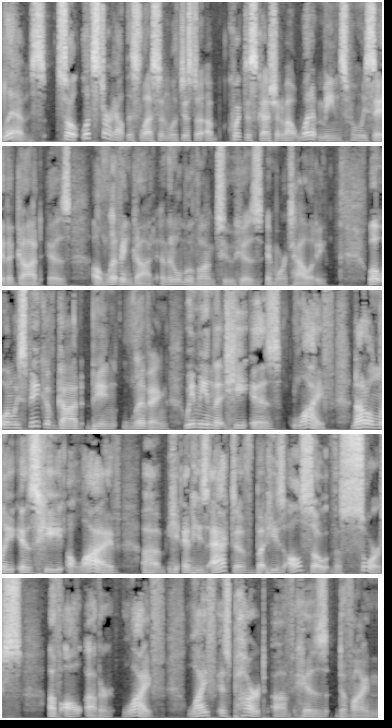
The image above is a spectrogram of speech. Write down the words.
lives. So let's start out this lesson with just a, a, quick discussion about what it means when we say that God is a living God, and then we'll move on to his immortality. Well, when we speak of God being living, we mean that he is life. Not only is he alive uh, and he's active, but he's also the source of all other life. Life is part of his divine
